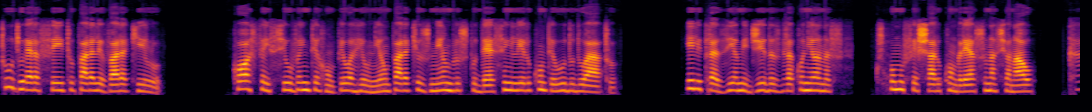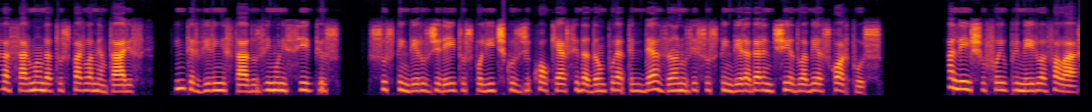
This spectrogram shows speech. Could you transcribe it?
Tudo era feito para levar aquilo. Costa e Silva interrompeu a reunião para que os membros pudessem ler o conteúdo do ato. Ele trazia medidas draconianas, como fechar o Congresso Nacional, caçar mandatos parlamentares, intervir em estados e municípios, suspender os direitos políticos de qualquer cidadão por até 10 anos e suspender a garantia do habeas corpus. Aleixo foi o primeiro a falar.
